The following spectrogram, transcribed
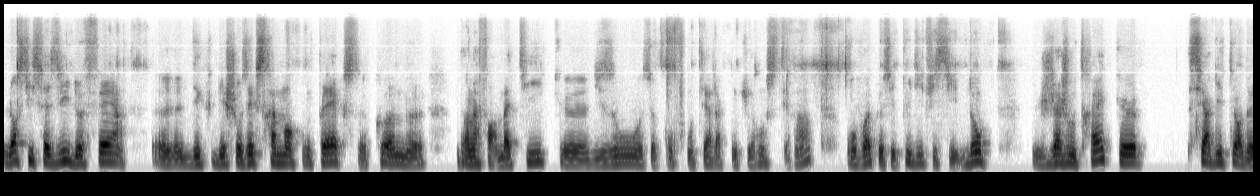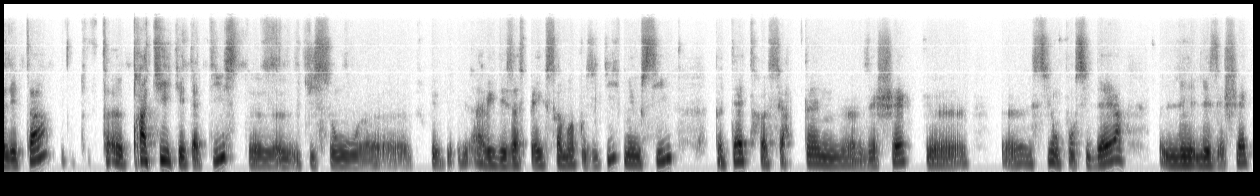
lorsqu'il s'agit de faire euh, des, choses extrêmement complexes comme dans l'informatique, disons, se confronter à la concurrence, etc., on voit que c'est plus difficile. Donc, j'ajouterais que serviteurs de l'État, pratiques étatistes, qui sont avec des aspects extrêmement positifs, mais aussi peut-être certains échecs, euh, euh, si on considère les, échecs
